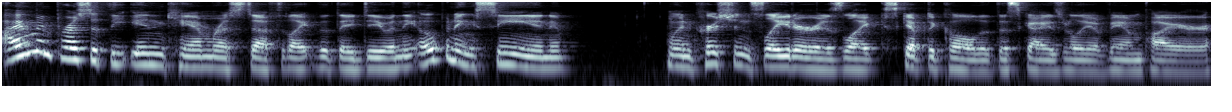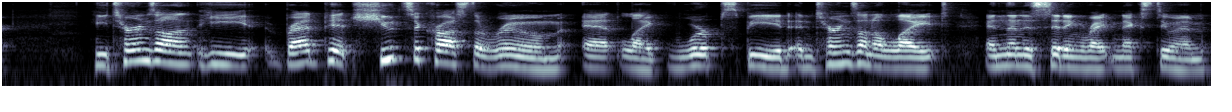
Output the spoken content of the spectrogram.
I'm impressed with the in-camera stuff like that they do. In the opening scene, when Christian Slater is like skeptical that this guy is really a vampire, he turns on he Brad Pitt shoots across the room at like warp speed and turns on a light and then is sitting right next to him.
